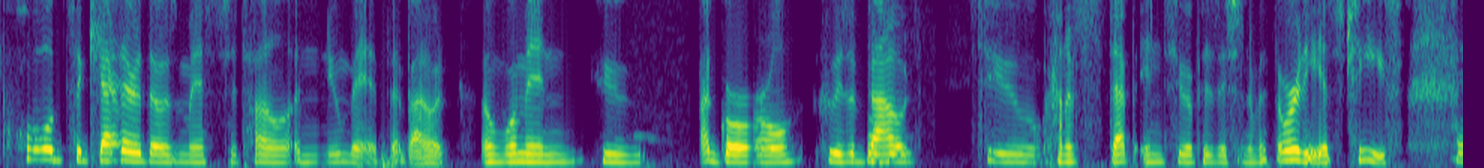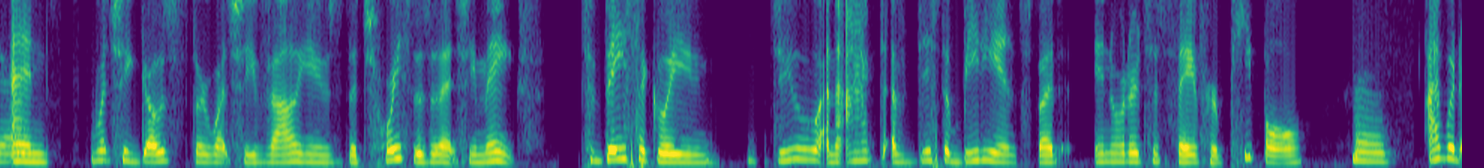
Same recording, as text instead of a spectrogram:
pulled together those myths to tell a new myth about a woman who, a girl who is about to kind of step into a position of authority as chief Yeah. and what she goes through, what she values, the choices that she makes to basically do an act of disobedience, but in order to save her people. Mm. I would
